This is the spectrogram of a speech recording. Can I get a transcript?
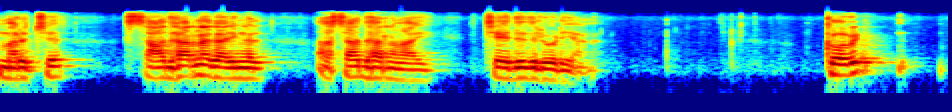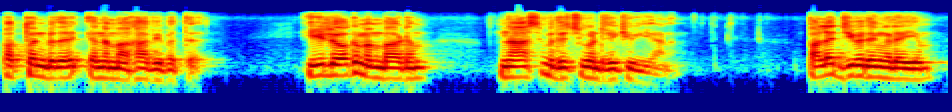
മറിച്ച് സാധാരണ കാര്യങ്ങൾ അസാധാരണമായി ചെയ്തതിലൂടെയാണ്. കോവിഡ് പത്തൊൻപത് എന്ന മഹാവിപത്ത് ഈ ലോകമെമ്പാടും നാശം വിധിച്ചുകൊണ്ടിരിക്കുകയാണ് പല ജീവിതങ്ങളെയും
